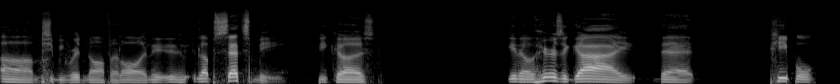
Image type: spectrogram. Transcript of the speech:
um, should be written off at all, and it, it upsets me because you know, here's a guy that people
